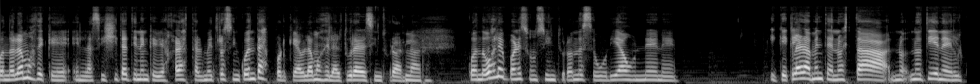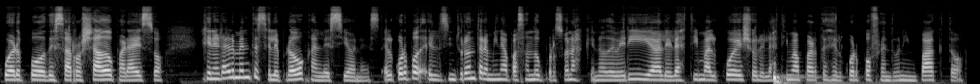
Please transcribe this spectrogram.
cuando hablamos de que en la sillita tienen que viajar hasta el metro cincuenta es porque hablamos de la altura del cinturón. Cuando vos le pones un cinturón de seguridad a un nene y que claramente no está, no, tiene el cuerpo desarrollado para eso, generalmente se le provocan lesiones. El cuerpo, el cinturón termina pasando por zonas que no debería, le lastima el cuello, le lastima partes del cuerpo frente a un impacto.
